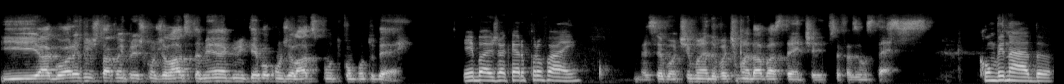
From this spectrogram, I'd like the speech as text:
E agora a gente está com a empresa de congelados também, é greentablecongelados.com.br. Eba, já quero provar, hein? Vai ser bom, te mando, vou te mandar bastante aí para você fazer uns testes. Combinado.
